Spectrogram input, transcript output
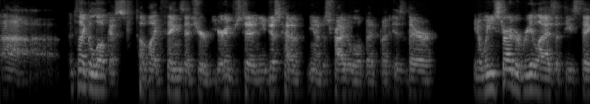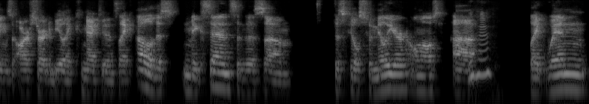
uh it's like a locus of like things that you're you're interested in. You just kind of you know described a little bit, but is there you know when you start to realize that these things are starting to be like connected, it's like oh this makes sense and this um this feels familiar almost. Uh, mm-hmm. like when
